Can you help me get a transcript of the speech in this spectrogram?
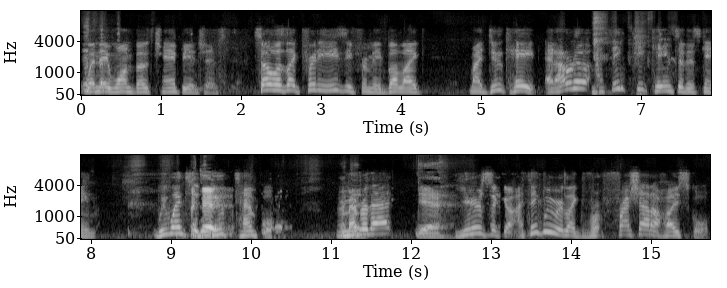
when they won both championships. So it was like pretty easy for me, but like my Duke hate, and I don't know. I think Pete came to this game. We went to Duke Temple. Remember that Yeah. years ago? I think we were like r- fresh out of high school,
